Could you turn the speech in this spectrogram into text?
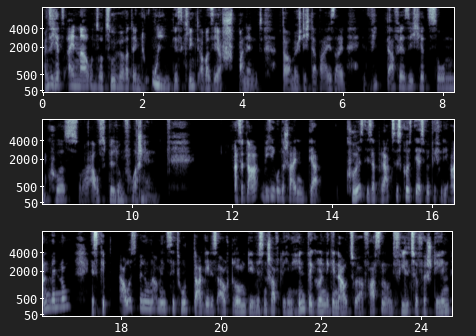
Wenn sich jetzt einer unserer Zuhörer denkt, ui, das klingt aber sehr spannend, da möchte ich dabei sein, wie darf er sich jetzt so einen Kurs oder Ausbildung vorstellen? Also da wichtig unterscheiden, der Kurs, dieser Praxiskurs, der ist wirklich für die Anwendung. Es gibt Ausbildungen am Institut, da geht es auch darum, die wissenschaftlichen Hintergründe genau zu erfassen und viel zu verstehen,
